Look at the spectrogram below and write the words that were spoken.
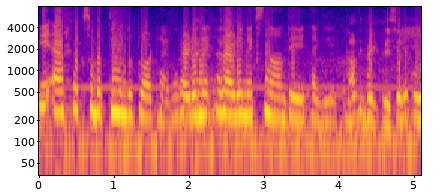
ਇਹ F132 ਨੰਬਰ ਪਲਾਟ ਹੈਗਾ। ਰੈਡੀ ਰੈਡੀ ਨੈਕਸ ਨਾਂ ਤੇ ਹੈਗੀ ਇੱਕ। ਕਾਦੀ ਫੈਕਟਰੀ ਸੀ? ਇਹਦੇ ਕੋਈ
